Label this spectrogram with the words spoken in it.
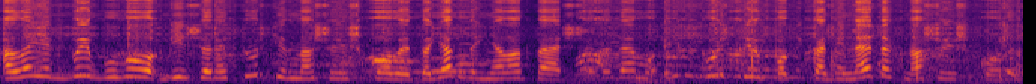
Але якби було більше ресурсів нашої школи, то я б зайняла перше. Ведемо екскурсію по кабінетах нашої школи.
